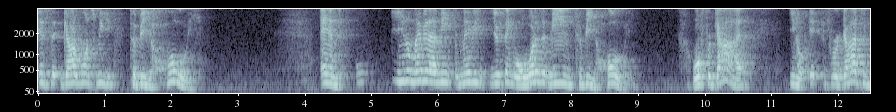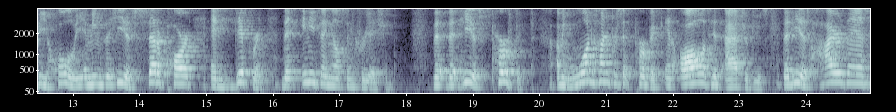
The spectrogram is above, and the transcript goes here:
is that God wants me to be holy. And you know, maybe that mean maybe you're thinking, well, what does it mean to be holy? Well, for God, you know, it, for God to be holy, it means that He is set apart and different than anything else in creation. That, that He is perfect. I mean, 100% perfect in all of His attributes. That He is higher than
